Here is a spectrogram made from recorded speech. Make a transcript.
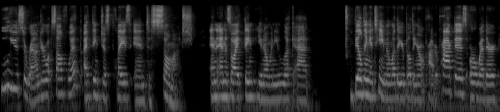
who you surround yourself with i think just plays into so much. And and so i think you know when you look at building a team and whether you're building your own private practice or whether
